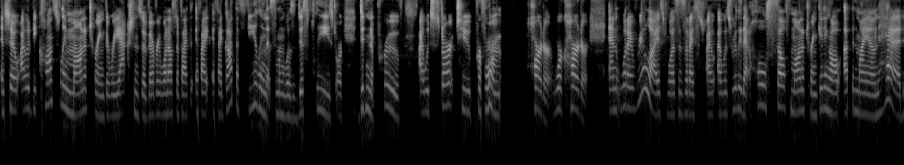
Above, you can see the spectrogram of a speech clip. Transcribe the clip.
and so i would be constantly monitoring the reactions of everyone else. In fact if i if i got the feeling that someone was displeased or didn't approve i would start to perform harder work harder. And what i realized was is that I, I, I was really that whole self-monitoring getting all up in my own head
